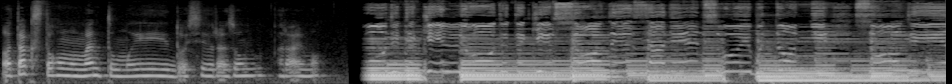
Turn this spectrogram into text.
Отак з того моменту ми досі разом граємо. Люди такі, люди такі, всюди за день свої бетонні соти,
